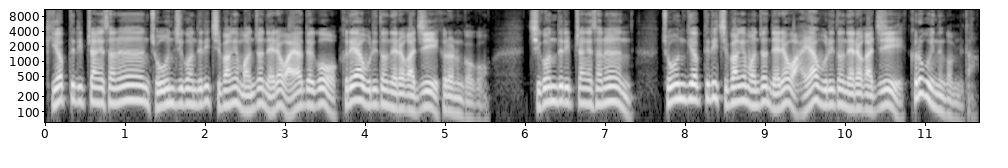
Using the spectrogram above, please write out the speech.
기업들 입장에서는 좋은 직원들이 지방에 먼저 내려와야 되고 그래야 우리도 내려가지 그러는 거고 직원들 입장에서는 좋은 기업들이 지방에 먼저 내려와야 우리도 내려가지 그러고 있는 겁니다.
